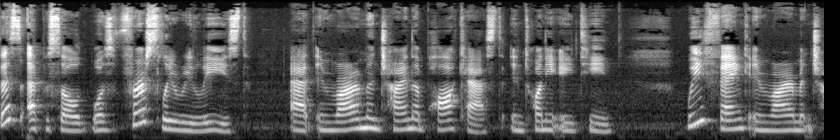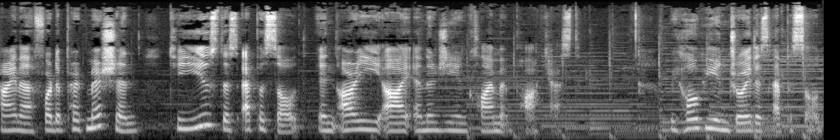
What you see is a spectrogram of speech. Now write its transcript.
This episode was firstly released at Environment China podcast in 2018. We thank Environment China for the permission to use this episode in REI Energy and Climate podcast. We hope you enjoy this episode.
